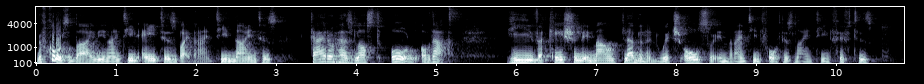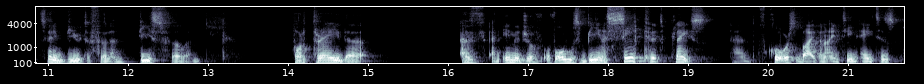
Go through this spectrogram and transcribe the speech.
And of course, by the 1980s, by the 1990s, Cairo has lost all of that. He vacationed in Mount Lebanon, which also in the 1940s, 1950s, was very beautiful and peaceful and portrayed a, an image of, of almost being a sacred place. And of course, by the 1980s,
